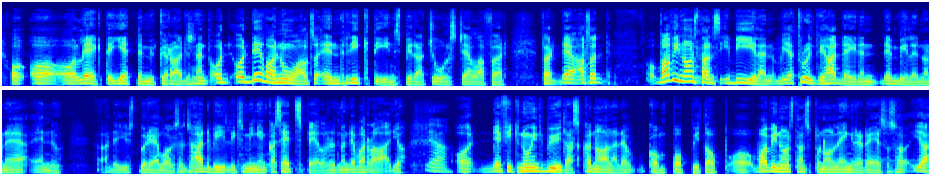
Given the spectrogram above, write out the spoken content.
och, och, och lekte jättemycket radio. Och, och det var nog alltså en riktig inspirationskälla för, för det, alltså, var vi någonstans i bilen, jag tror inte vi hade i den, den bilen då när jag ännu hade just börjat lågstadiet, så hade vi liksom ingen kassettspelare utan det var radio. Ja. Och det fick nog inte bytas kanal när det kom pop i topp. Och var vi någonstans på någon längre resa så, ja,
